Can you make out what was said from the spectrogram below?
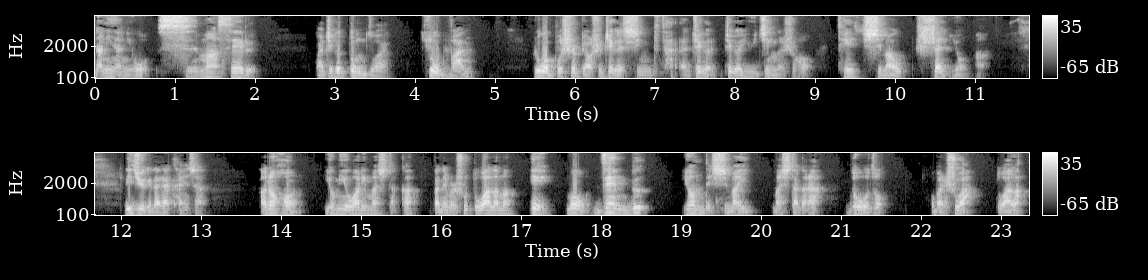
哪里哪里哦，smaseru，把这个动作做完。如果不是表示这个心态，呃，这个这个语境的时候，te shimau 慎用啊。例句给大家看一下。あの本読み終わりましたか？把那本书读完了吗？え、もう全部読んでしまいましたから、どうぞ。我把这书啊读完了，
